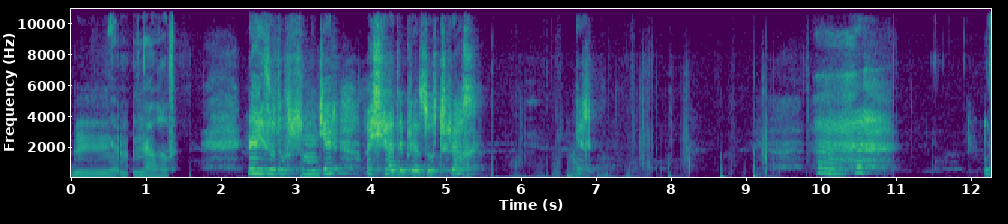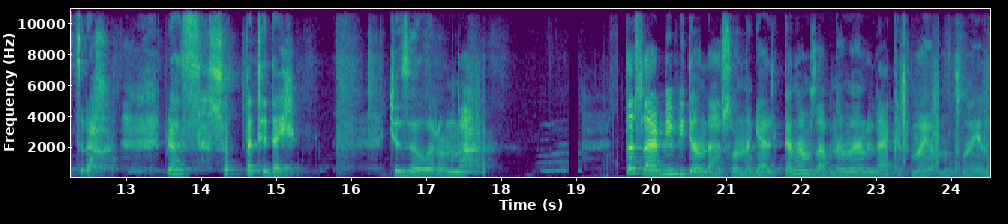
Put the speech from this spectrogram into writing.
hmm, nağıl. Neyse dostum gel aşağıda biraz oturak. Gel. Ah, Oturak. Biraz sohbet olur onda. Dostlar bir videonun daha sonuna geldik. Kanalımıza abone olmayı ve like unutmayın.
